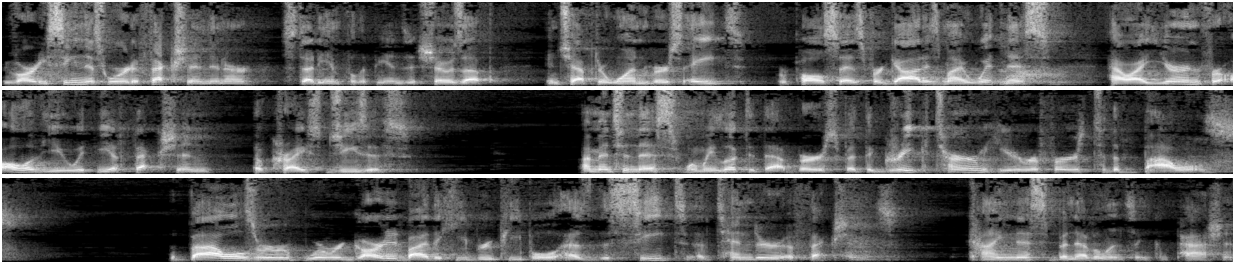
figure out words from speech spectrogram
we've already seen this word affection in our study in Philippians. It shows up in chapter 1, verse 8, where Paul says, For God is my witness, how I yearn for all of you with the affection of Christ Jesus. I mentioned this when we looked at that verse, but the Greek term here refers to the bowels the bowels were, were regarded by the Hebrew people as the seat of tender affections, kindness, benevolence, and compassion.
